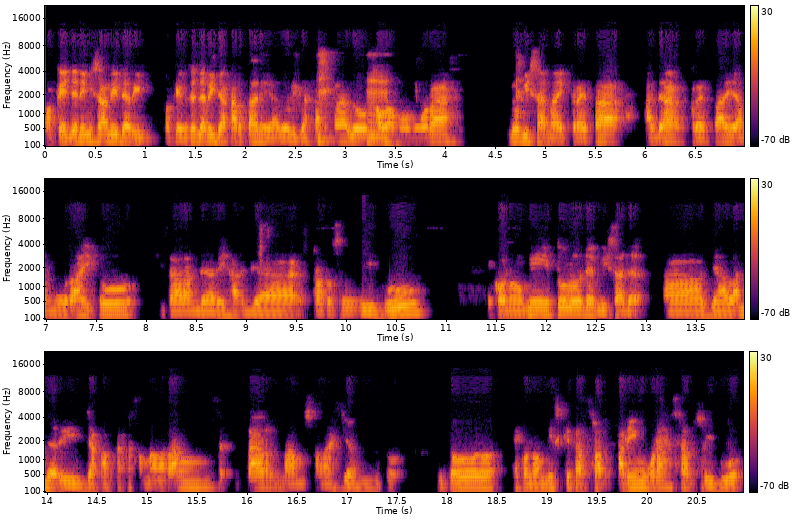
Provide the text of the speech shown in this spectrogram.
Oke, jadi misalnya dari oke, misalnya dari Jakarta nih ya, dari Jakarta lu Hmm. kalau mau murah, lu bisa naik kereta, ada kereta yang murah itu kisaran dari harga 100.000 ribu, ekonomi itu lu udah bisa da- eh, jalan dari Jakarta ke Semarang sekitar enam setengah jam gitu. Itu ekonomi sekitar 100 paling murah 100.000 ribu,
